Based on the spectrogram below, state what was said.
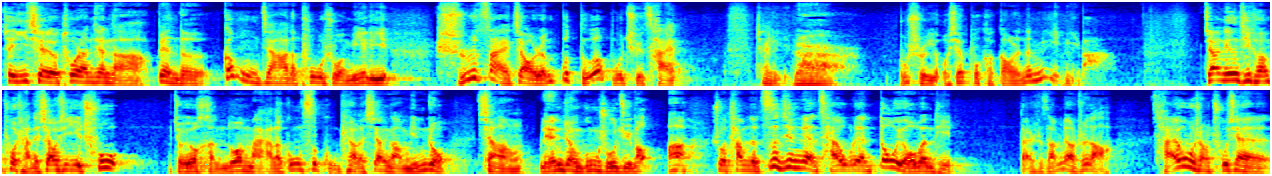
这一切就突然间呢，变得更加的扑朔迷离，实在叫人不得不去猜，这里边不是有些不可告人的秘密吧？嘉宁集团破产的消息一出。就有很多买了公司股票的香港民众向廉政公署举报啊，说他们的资金链、财务链都有问题。但是咱们要知道啊，财务上出现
